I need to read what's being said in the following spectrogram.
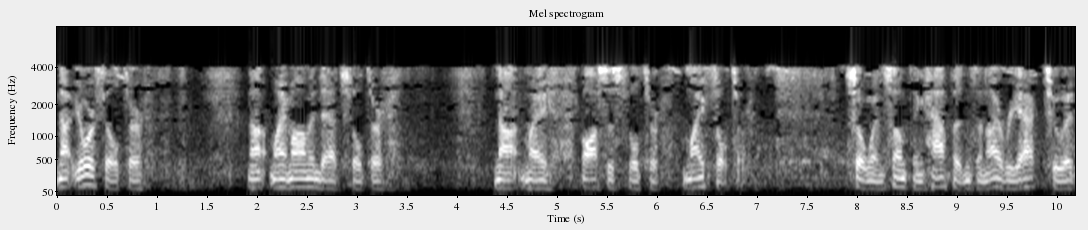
Not your filter, not my mom and dad's filter, not my boss's filter, my filter. So when something happens and I react to it,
